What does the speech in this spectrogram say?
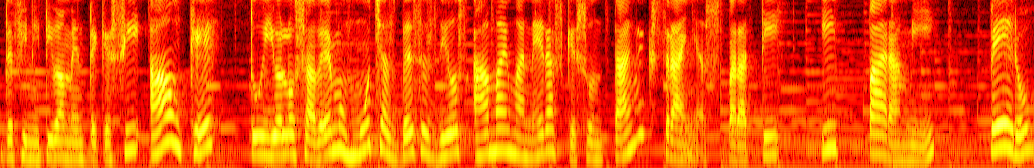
Definitivamente que sí, aunque Tú y yo lo sabemos, muchas veces Dios ama en maneras que son tan extrañas para ti y para mí, pero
